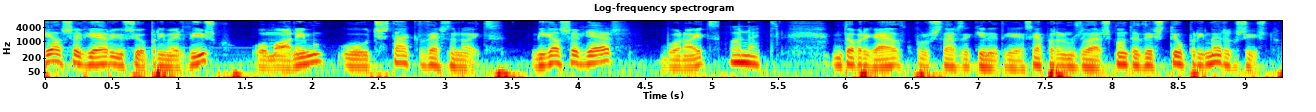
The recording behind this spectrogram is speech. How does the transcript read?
Miguel Xavier e o seu primeiro disco, homónimo, o destaque desta noite. Miguel Xavier, boa noite. Boa noite. Muito obrigado por estares aqui na TSA para nos dares conta deste teu primeiro registro.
